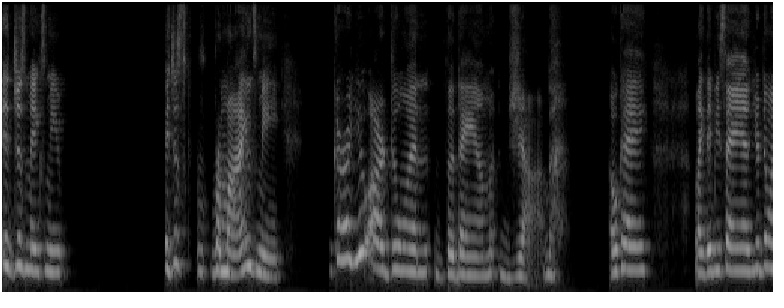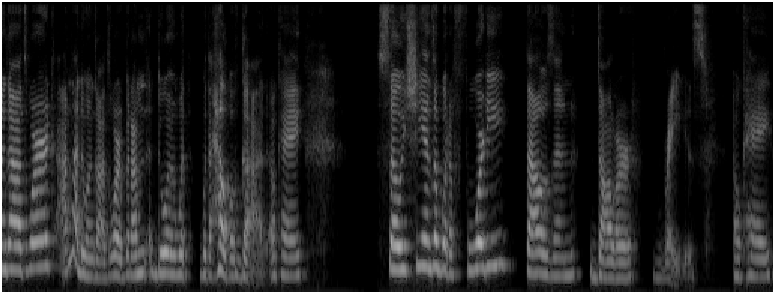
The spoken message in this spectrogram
it just makes me, it just reminds me, girl, you are doing the damn job. Okay. Like they be saying, you're doing God's work. I'm not doing God's work, but I'm doing with with the help of God. Okay. So she ends up with a forty thousand dollar raise. Okay,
